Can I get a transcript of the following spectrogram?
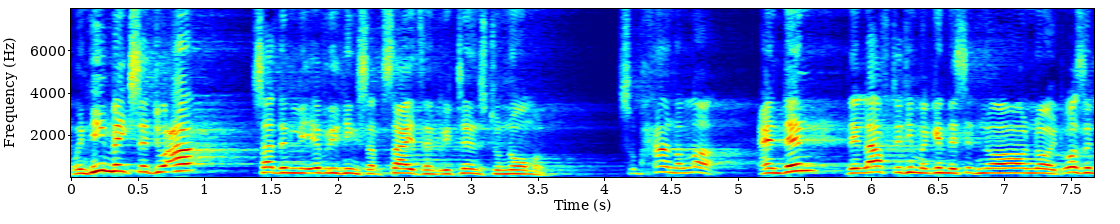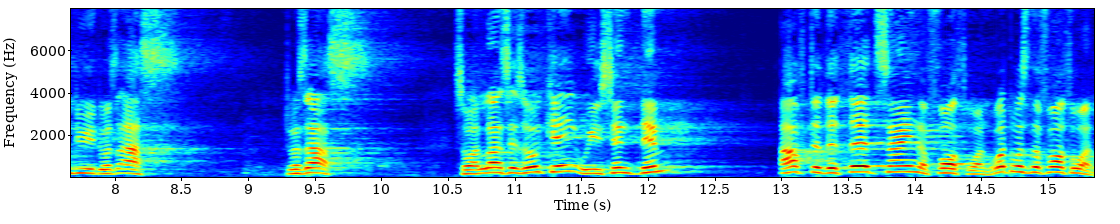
when he makes a dua, suddenly everything subsides and returns to normal. Subhanallah. And then they laughed at him again. They said, No, no, it wasn't you, it was us. It was us. So Allah says, Okay, we sent them. After the third sign, a fourth one. What was the fourth one?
